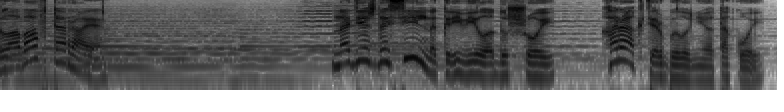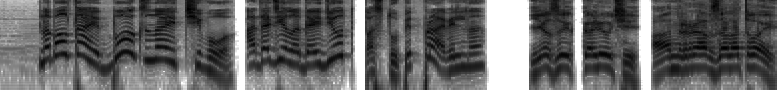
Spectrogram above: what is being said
Глава вторая Надежда сильно кривила душой. Характер был у нее такой. Наболтает бог знает чего, а до дела дойдет, поступит правильно. «Язык колючий, а нрав золотой!»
